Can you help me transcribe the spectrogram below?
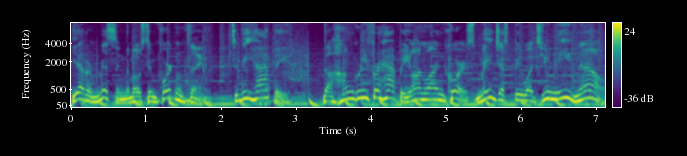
yet are missing the most important thing to be happy? The Hungry for Happy online course may just be what you need now.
